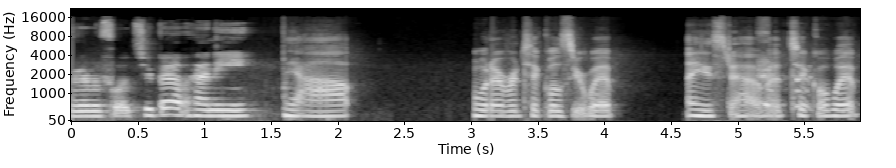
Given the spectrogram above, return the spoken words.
whatever floats your boat honey Yeah. Whatever tickles your whip. I used to have a tickle whip.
